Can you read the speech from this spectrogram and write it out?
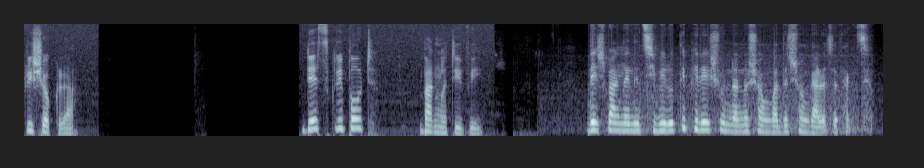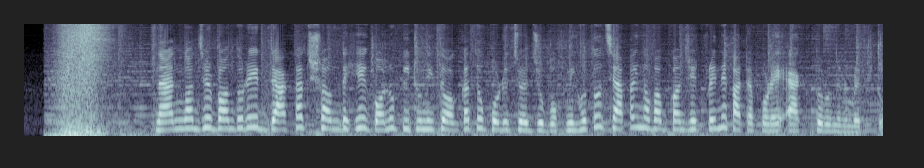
কৃষকরা। Desk report Bangla TV. দেশ বাংলা নিচ্ছি বিরতি ফিরে অন্যান্য সংবাদের সঙ্গে আলোচনা থাকছে। নারায়ণগঞ্জের বন্দরে ডাকাত সন্দেহে গণপিটুনিতে অজ্ঞাত পরিচয় যুবক নিহত। চাপাই নবাবগঞ্জের ট্রেনে কাটা পড়ে এক তরুণের মৃত্যু।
